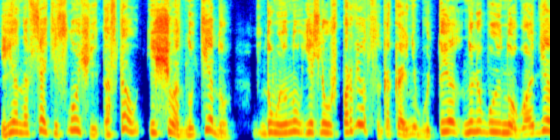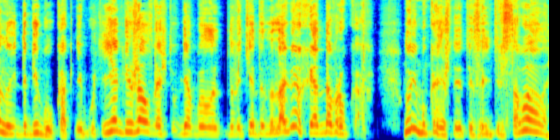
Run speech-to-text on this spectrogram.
И я на всякий случай достал еще одну кеду. Думаю, ну, если уж порвется какая-нибудь, то я на любую ногу одену и добегу как-нибудь. И я бежал, значит, у меня было две кеды на ногах и одна в руках. Ну, ему, конечно, это заинтересовало,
